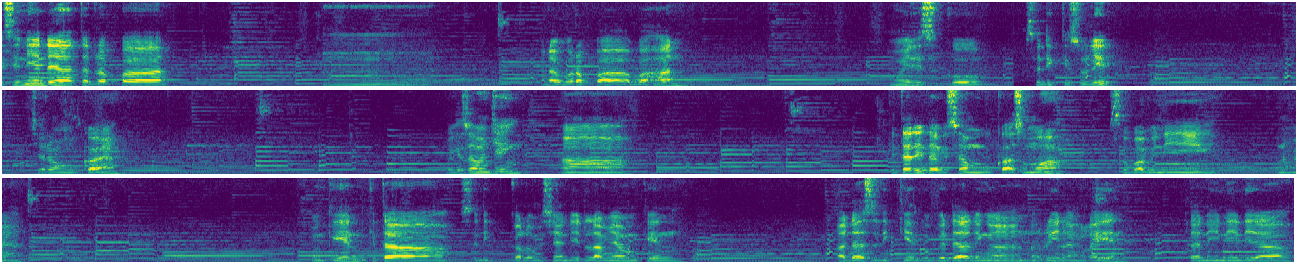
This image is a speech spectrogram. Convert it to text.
di sini dia terdapat hmm, ada beberapa bahan. Ini cukup sedikit sulit cara membuka ya oke sama uh, kita tidak bisa membuka semua sebab ini namanya mungkin kita sedikit kalau misalnya di dalamnya mungkin ada sedikit berbeda dengan reel yang lain. Dan ini dia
